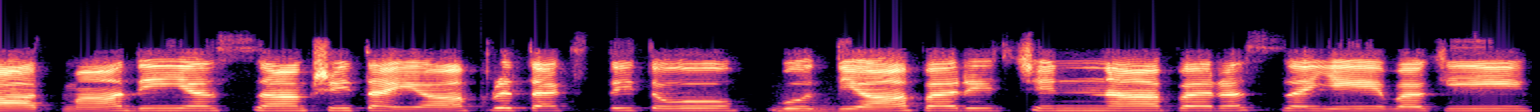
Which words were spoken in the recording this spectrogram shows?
आत्मा धियः साक्षितया पृथक् स्थितो बुद्ध्या परिच्छिन्ना परः स एव हि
